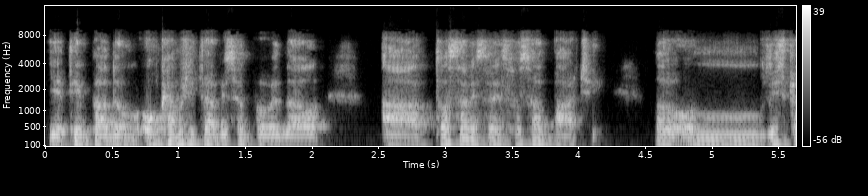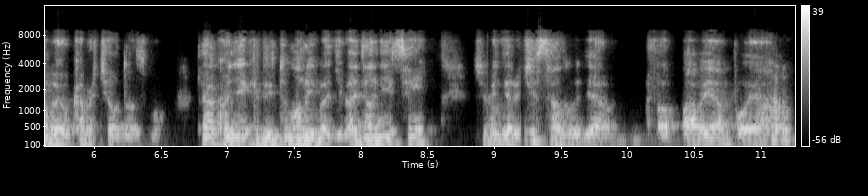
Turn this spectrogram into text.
je tým pádom okamžitá, by som povedal, a to sa mi svojím spôsobom páči získavajú okamžite odozvu. Tak ako niekedy tu mali iba divadelníci, že videli, či sa ľudia bavia, boja.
